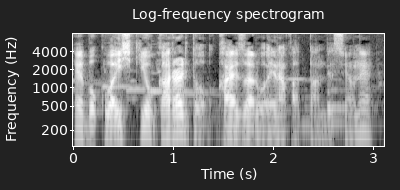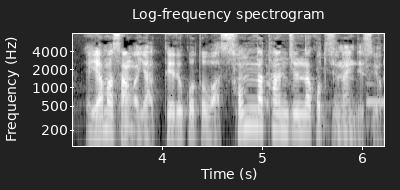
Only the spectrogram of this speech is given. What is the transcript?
え、僕は意識をガラリと変えざるを得なかったんですよね。山さんがやっていることは、そんな単純なことじゃないんですよ。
